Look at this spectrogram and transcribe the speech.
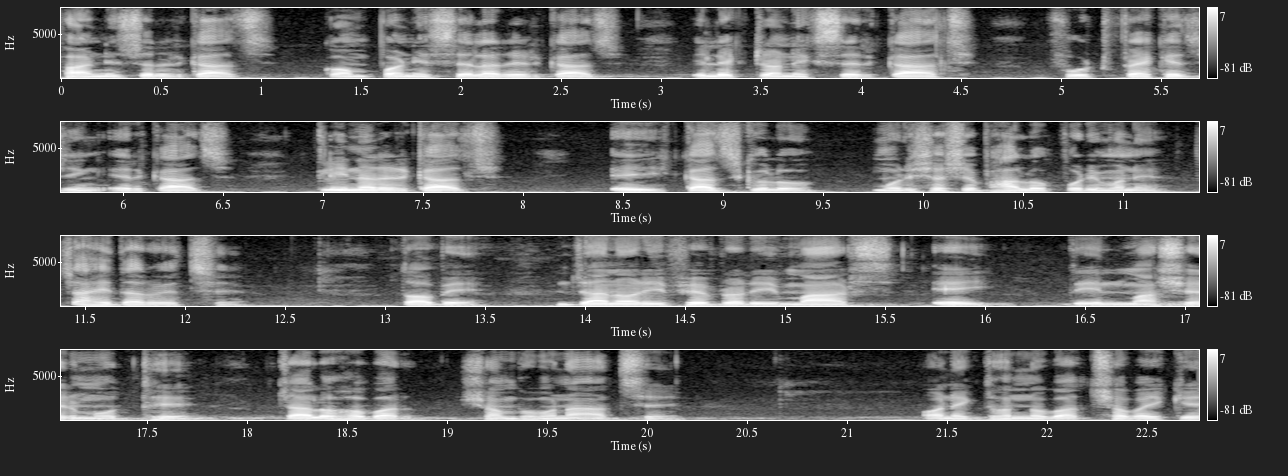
ফার্নিচারের কাজ, কোম্পানি সেলারের কাজ, ইলেকট্রনিক্সের কাজ, ফুড প্যাকেজিং এর কাজ, ক্লিনারের কাজ, এই কাজগুলো মরিশাসে ভালো পরিমাণে চাহিদা রয়েছে। তবে জানুয়ারি, ফেব্রুয়ারি, মার্চ এই তিন মাসের মধ্যে চালু হবার সম্ভাবনা আছে। অনেক ধন্যবাদ সবাইকে।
